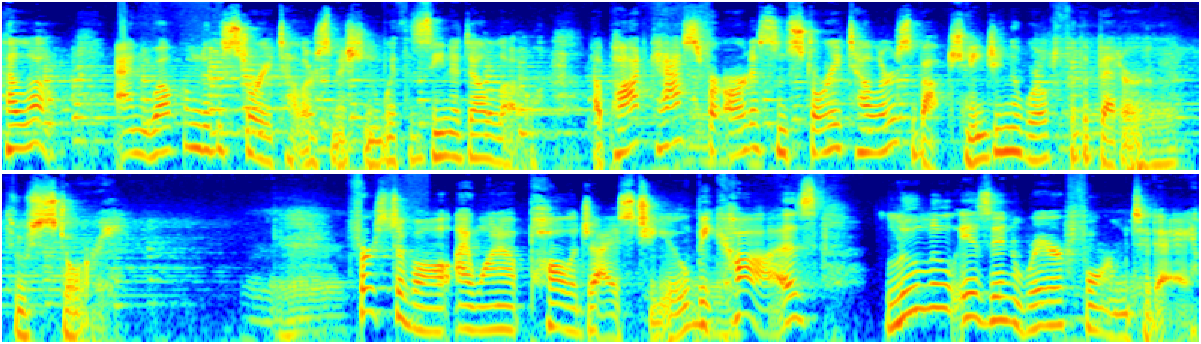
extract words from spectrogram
Hello, and welcome to the Storyteller's Mission with Zena Dell Lowe, a podcast for artists and storytellers about changing the world for the better through story. First of all, I want to apologize to you because Lulu is in rare form today.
